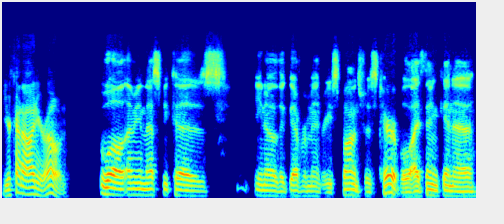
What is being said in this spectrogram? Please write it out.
you're kind of on your own. Well, I mean that's because you know the government response was terrible. I think in a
